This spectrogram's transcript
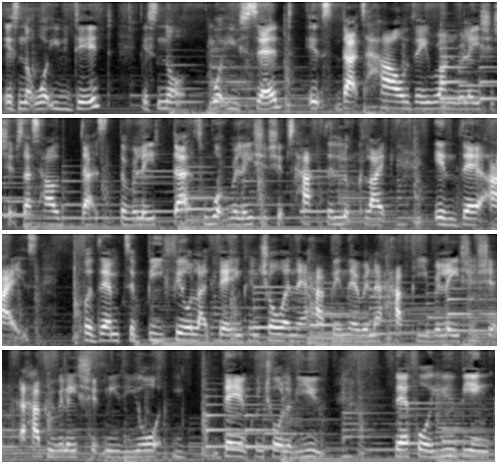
It's not what you did it's not what you said. It's that's how they run relationships. That's how that's the relate that's what relationships have to look like in their eyes for them to be feel like they're in control and they're happy and they're in a happy relationship. A happy relationship means you're they're in control of you. Therefore you being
